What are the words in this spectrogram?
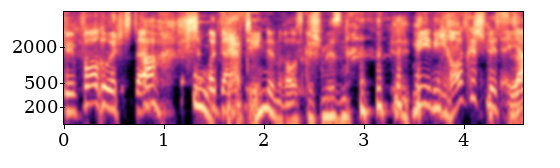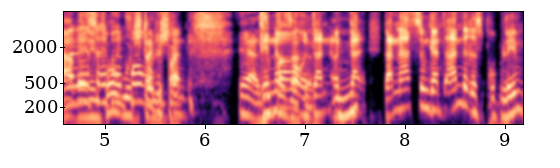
im Vorruhestand. Ach, uh, und wer hat den denn rausgeschmissen? nee, nicht rausgeschmissen, ja, sondern der ist halt beim Vorruhestand. Ja, genau, und dann, und mhm. dann, dann hast du ein ganz anderes Problem,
